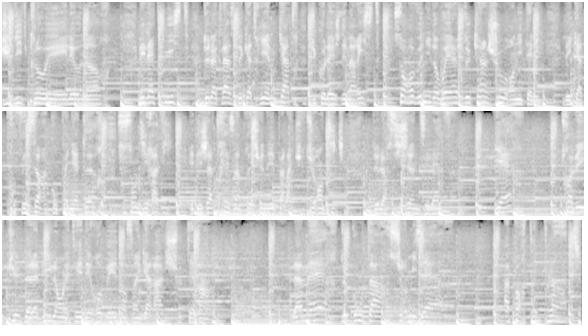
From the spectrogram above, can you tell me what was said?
Judith, Chloé et Éléonore. Les latinistes de la classe de 4e 4 du collège des Maristes sont revenus d'un voyage de 15 jours en Italie. Les quatre professeurs accompagnateurs se sont dit ravis et déjà très impressionnés par la culture antique de leurs six jeunes élèves. Hier, trois véhicules de la ville ont été dérobés dans un garage souterrain. La mère de Gontard sur Misère a porté plainte.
